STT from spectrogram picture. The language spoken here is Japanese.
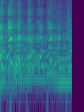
ハハハハ!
